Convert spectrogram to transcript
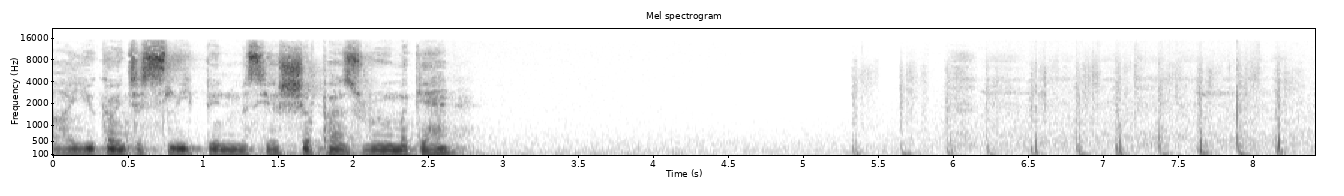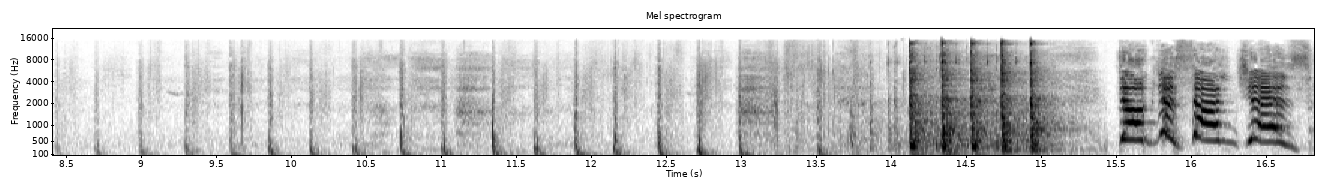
Are you going to sleep in Monsieur Chopin's room again? Dr. Sanchez!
